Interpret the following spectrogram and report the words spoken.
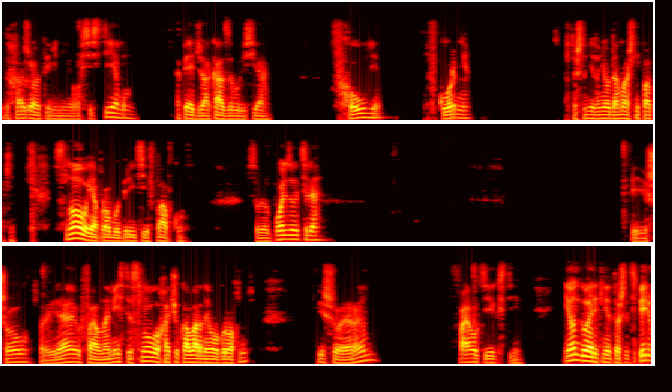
Захожу от имени его в систему. Опять же, оказываюсь я в хоуме, в корне, потому что нет у него домашней папки. Снова я пробую перейти в папку своего пользователя. Перешел, проверяю, файл на месте. Снова хочу коварно его грохнуть. Пишу rm, файл txt. И он говорит мне то, что теперь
